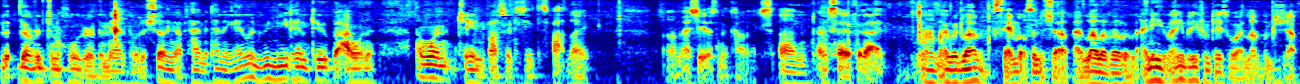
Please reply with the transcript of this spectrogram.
the, the original holder of the mantle, just showing up time and time again when we need him to. But I want to, I want Jane Foster to take the spotlight. Um, as she does in the comics. Um, I'm excited for that. Um, I would love Sam Wilson to show up. I love, love, any anybody from Phase Four. I'd love them to show up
